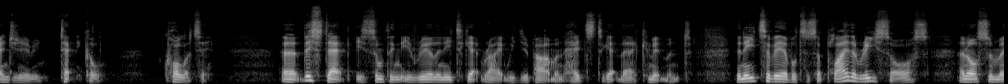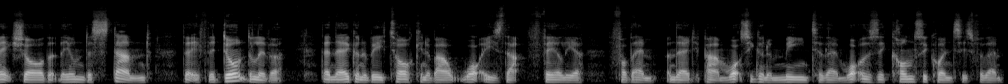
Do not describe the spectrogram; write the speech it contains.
engineering, technical, quality uh, this step is something that you really need to get right with your department heads to get their commitment. They need to be able to supply the resource and also make sure that they understand that if they don't deliver, then they're going to be talking about what is that failure for them and their department. What's it going to mean to them? What are the consequences for them?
